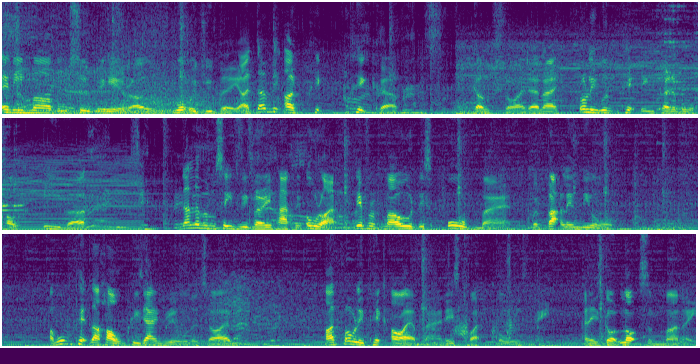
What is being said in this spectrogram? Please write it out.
any Marvel superhero, what would you be? I don't think I'd pick pick uh, Ghost Rider, and I probably wouldn't pick the Incredible Hulk either. None of them seem to be very happy. Alright, different mode, this Orb Man. We're battling the Orb. I wouldn't pick the Hulk, he's angry all the time. I'd probably pick Iron Man, he's quite cool, isn't he? And he's got lots of money,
